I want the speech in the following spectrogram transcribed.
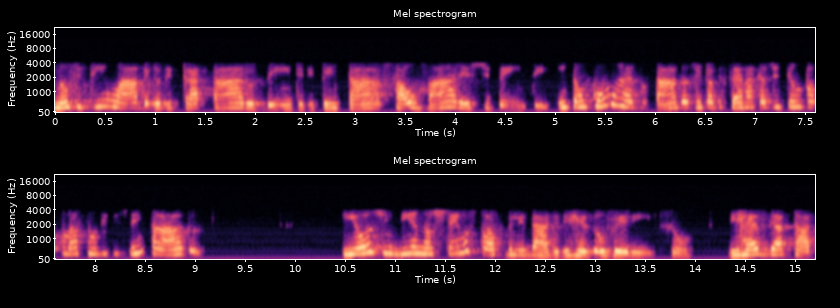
não se tinha o hábito de tratar o dente, de tentar salvar este dente. Então, como resultado, a gente observa que a gente tem uma população de desdentados. E hoje em dia nós temos possibilidade de resolver isso, de resgatar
